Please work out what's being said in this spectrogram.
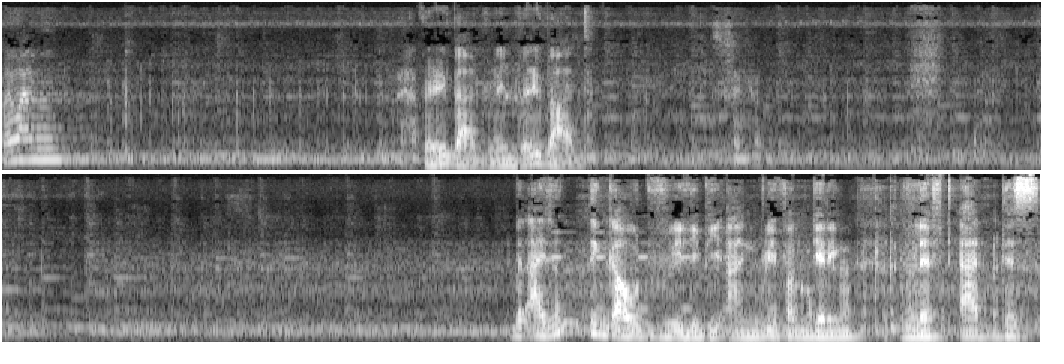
บ๊ายบายมึง Very bad, Rain. Very bad. เชิญครับ But I don't think I would really be angry if I'm getting left at this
